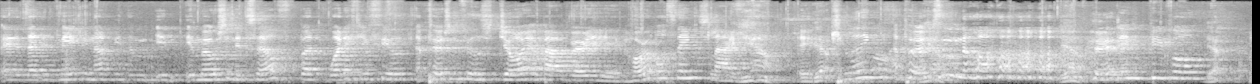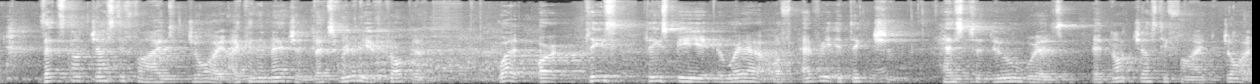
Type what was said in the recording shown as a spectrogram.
that it maybe not be the emotion itself, but what if you feel a person feels joy about very horrible things like Yeah, uh, yeah. killing a person Yeah. or hurting people? Yeah, that's not justified joy. I can imagine that's really a problem. Well, or please, please be aware of every addiction has to do with a not justified joy.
